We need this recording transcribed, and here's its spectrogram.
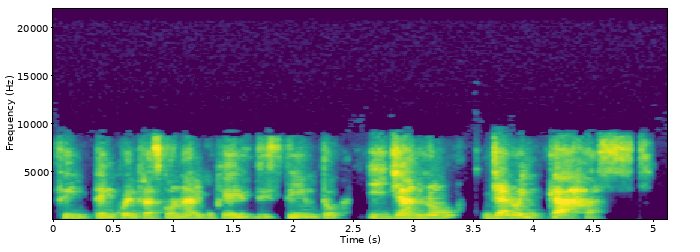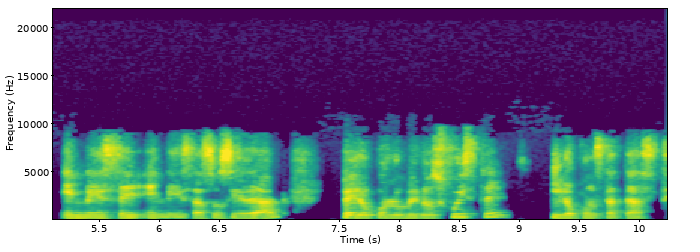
¿sí? Te encuentras con algo que es distinto y ya no, ya no encajas en ese, en esa sociedad, pero por lo menos fuiste y lo constataste.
